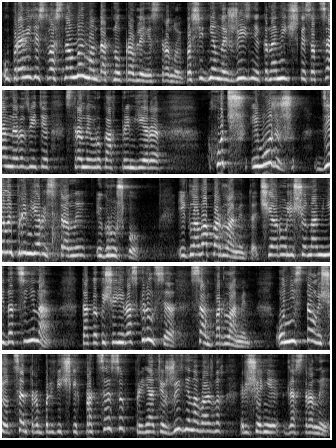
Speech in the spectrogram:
у правительства основной мандат на управление страной, повседневной жизни, экономическое, социальное развитие страны в руках премьера. Хочешь и можешь, делай премьер из страны игрушку. И глава парламента, чья роль еще нами недооценена, так как еще не раскрылся сам парламент – он не стал еще центром политических процессов принятия жизненно важных решений для страны.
